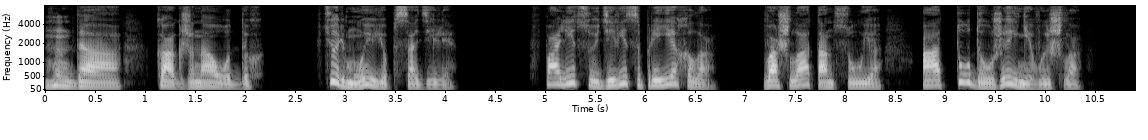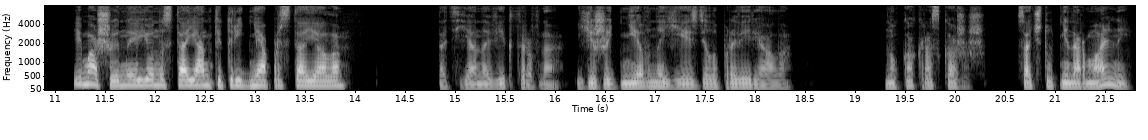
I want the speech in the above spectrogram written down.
Да, как же на отдых? В тюрьму ее посадили. Полицию девица приехала, вошла, танцуя, а оттуда уже и не вышла. И машина ее на стоянке три дня простояла. Татьяна Викторовна ежедневно ездила, проверяла. Но как расскажешь? Сочтут ненормальный,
